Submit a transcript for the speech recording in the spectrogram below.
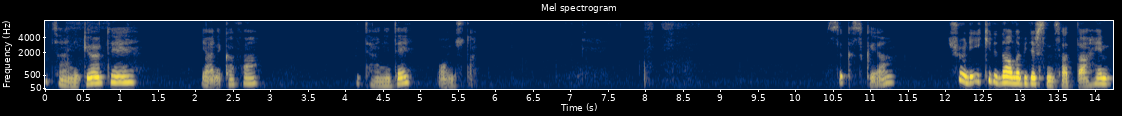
bir tane gövde yani kafa bir tane de boynuzdan. Sıkı sıkıya şöyle ikili de alabilirsiniz hatta hem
